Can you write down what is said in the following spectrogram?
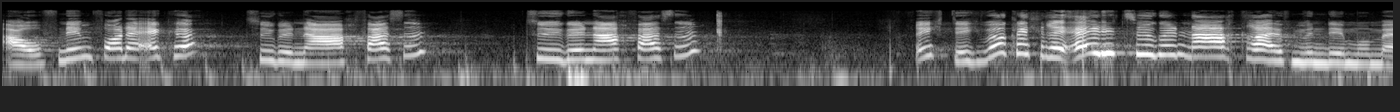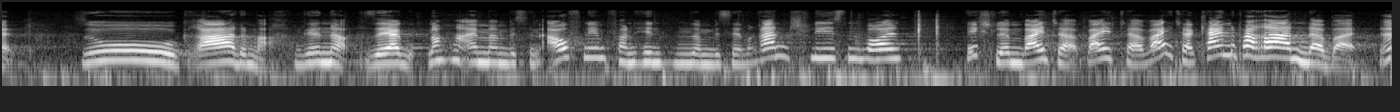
Aufnehmen vor der Ecke. Zügel nachfassen. Zügel nachfassen. Richtig, wirklich reell die Zügel nachgreifen in dem Moment. So, gerade machen, genau, sehr gut. Nochmal einmal ein bisschen aufnehmen, von hinten so ein bisschen ranschließen wollen. Nicht schlimm, weiter, weiter, weiter. Kleine Paraden dabei. Ne?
